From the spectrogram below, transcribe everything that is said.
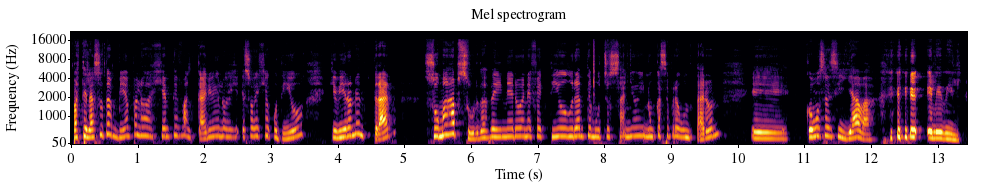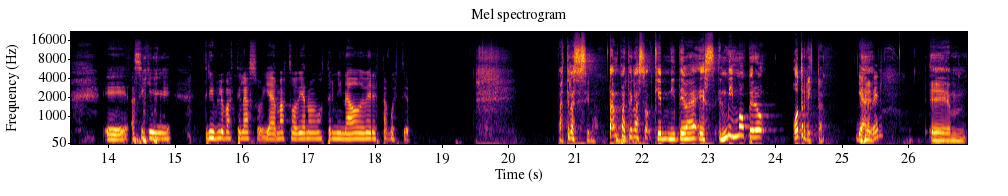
pastelazo también para los agentes bancarios y los, esos ejecutivos que vieron entrar sumas absurdas de dinero en efectivo durante muchos años y nunca se preguntaron eh, cómo sencillaba el edil. Eh, así que triple pastelazo. Y además todavía no hemos terminado de ver esta cuestión. Pastelacísimo. Tan pastelazo que mi tema es el mismo, pero otra lista. Ya, a ver. Em,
